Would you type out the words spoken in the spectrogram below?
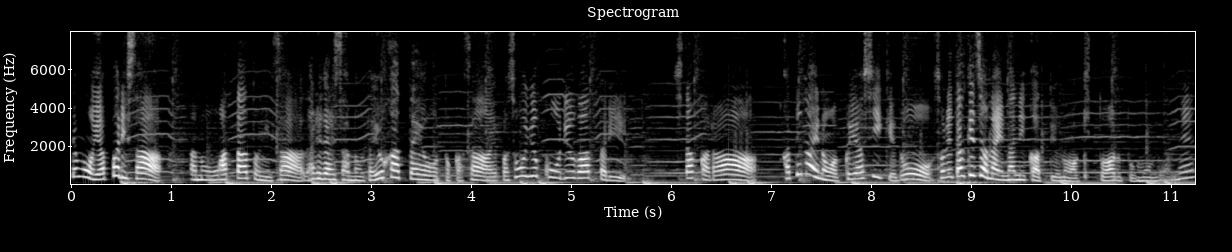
でもやっぱりさ、あの、終わった後にさ、誰々さんの歌良かったよとかさ、やっぱそういう交流があったりしたから、勝てないのは悔しいけど、それだけじゃない何かっていうのはきっとあると思うんだよね。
